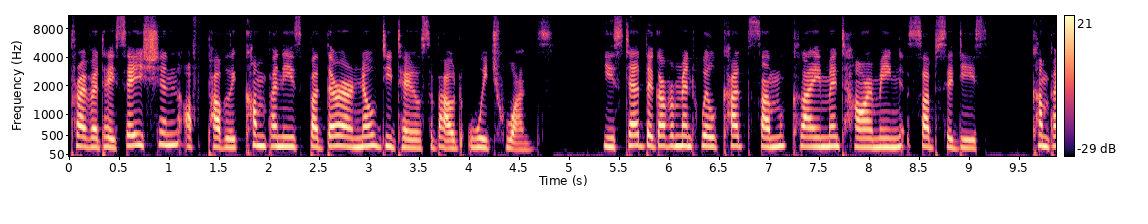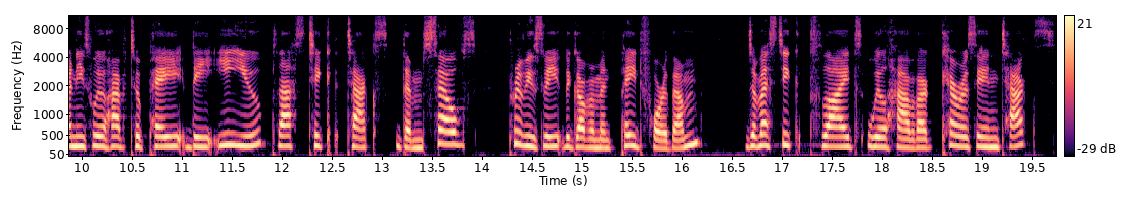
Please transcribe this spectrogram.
privatization of public companies, but there are no details about which ones. Instead, the government will cut some climate harming subsidies. Companies will have to pay the EU plastic tax themselves. Previously, the government paid for them. Domestic flights will have a kerosene tax,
